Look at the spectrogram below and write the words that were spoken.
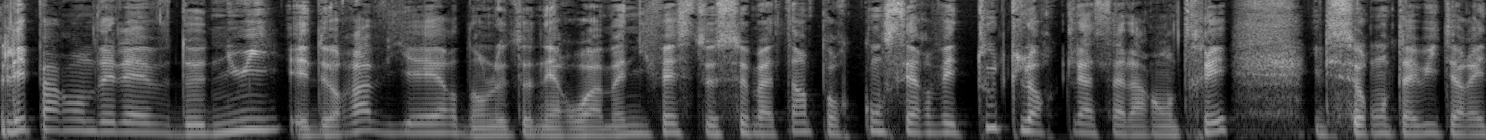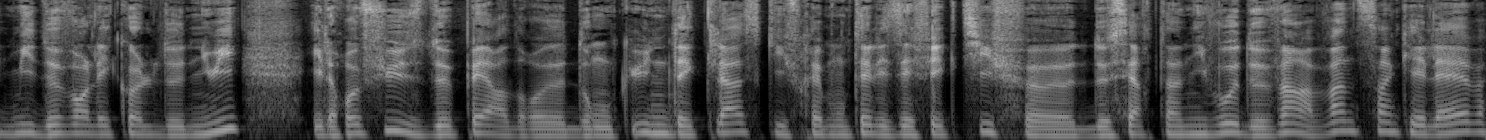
Les parents d'élèves de Nuit et de Ravière dans le Tonnerrois manifestent ce matin pour conserver toutes leurs classes à la rentrée. Ils seront à 8h30 devant l'école de Nuit. Ils refusent de perdre donc une des classes qui ferait monter les effectifs euh, de certains niveaux de 20 à 25 élèves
